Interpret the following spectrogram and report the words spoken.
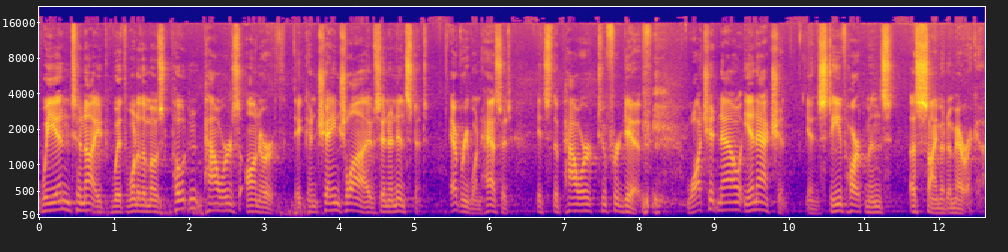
We end tonight with one of the most potent powers on earth. It can change lives in an instant. Everyone has it. It's the power to forgive. Watch it now in action in Steve Hartman's Assignment America.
